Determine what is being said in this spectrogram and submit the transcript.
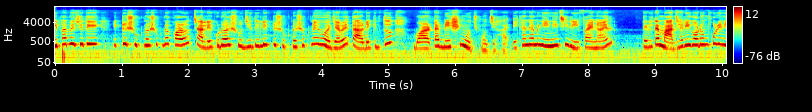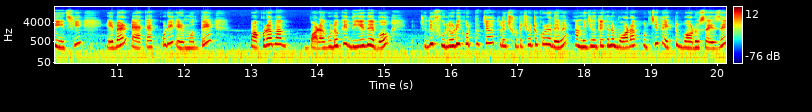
এইভাবে যদি একটু শুকনো শুকনো করো, চালের গুঁড়ো আর সুজি দিলে একটু শুকনো শুকনোই হয়ে যাবে, তাহলে কিন্তু বড়াটা বেশি মুচমুচে হয়। এখানে আমি নিয়ে নিয়েছি রিফাইন অয়েল, তেলটা মাঝারি গরম করে নিয়েছি, এবার এক এক করে এর মধ্যে পকোড়া বা বড়াগুলোকে দিয়ে দেব। যদি ফুলরি করতে চাও, তাহলে ছোটো ছোটো করে দেবে। আমি যেহেতু এখানে বড়া করছি তো একটু বড় সাইজে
